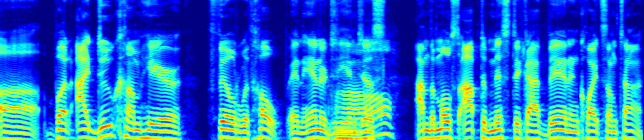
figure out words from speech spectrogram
uh, but I do come here filled with hope and energy, and just I'm the most optimistic I've been in quite some time.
